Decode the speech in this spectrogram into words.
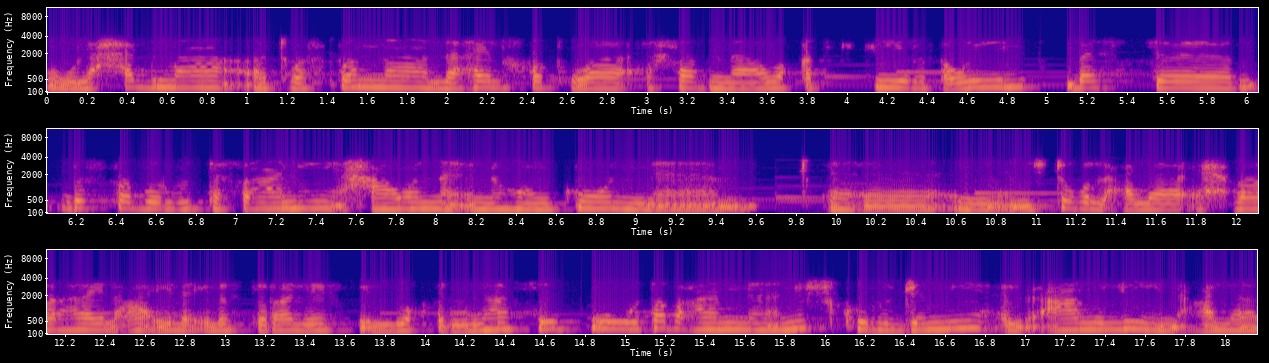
ولحد ما توصلنا لهي الخطوة أخذنا وقت كثير طويل. بس آه بالصبر والتفاني حاولنا إنه نكون آه، نشتغل على إحضار هاي العائلة إلى استراليا في الوقت المناسب. وطبعا نشكر جميع العاملين على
